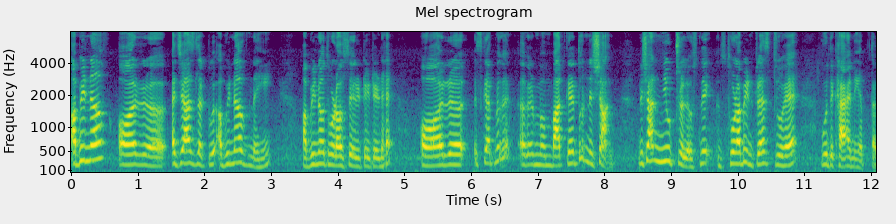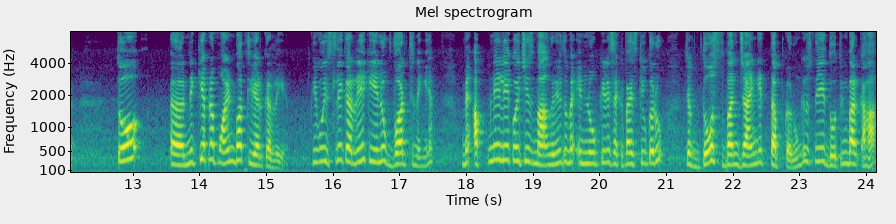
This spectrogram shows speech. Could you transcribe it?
अभिनव और एजाज लट्टू है। अभिनव नहीं, अभिनव थोड़ा उससे इरिटेटेड है। और इसके बाद में अगर हम बात करें तो निशान निशान न्यूट्रल है। उसने थोड़ा भी इंटरेस्ट जो है, वो दिखाया नहीं अब तक। तो निक्की अपना पॉइंट बहुत क्लियर कर रही है कि वो इसलिए कर रही है कि ये लोग वर्थ नहीं है। मैं अपने लिए कोई चीज़ मांग रही हूँ तो मैं इन लोगों के लिए सेक्रीफाइस क्यों करूँ? जब दोस्त बन जाएँगे तब करूँगी। उसने ये दो तीन बार कहा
